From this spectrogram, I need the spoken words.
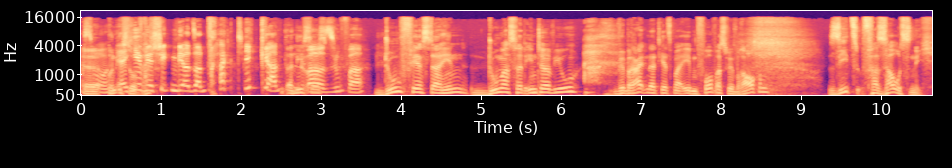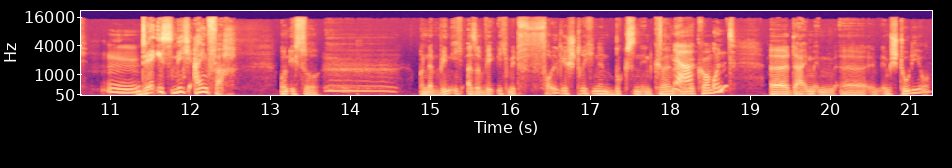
Äh, so. und ja, ich so, hier, wir was? schicken dir unseren Praktikanten. hieß Oh, das, super. Du fährst dahin, du machst das Interview. Wir bereiten das jetzt mal eben vor, was wir brauchen. Sieh zu, versaus nicht. Mhm. Der ist nicht einfach. Und ich so. Und dann bin ich also wirklich mit vollgestrichenen Buchsen in Köln Ja, angekommen. und? Äh, da im, im, äh, im im Studio.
